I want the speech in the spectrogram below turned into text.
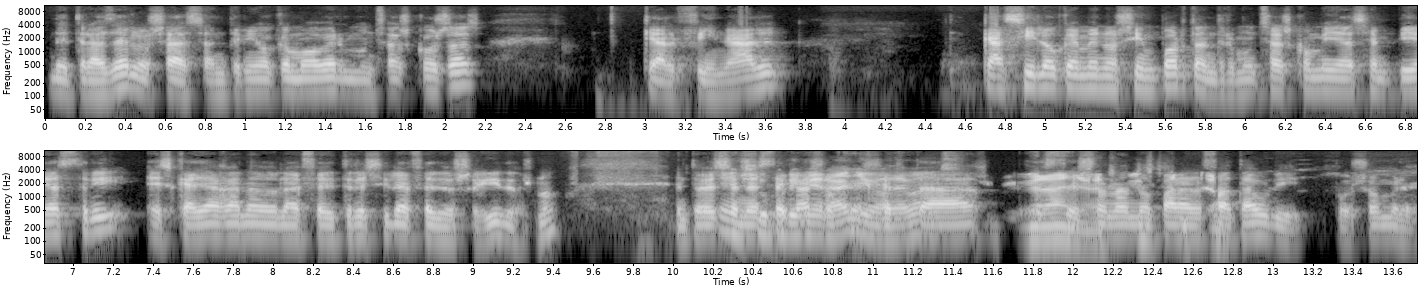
detrás de él. O sea, se han tenido que mover muchas cosas que al final casi lo que menos importa, entre muchas comillas, en Piastri es que haya ganado la F3 y la F2 seguidos, ¿no? Entonces, En este caso, año, que además. Esté año, sonando para. Alfa Tauri, pues hombre,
